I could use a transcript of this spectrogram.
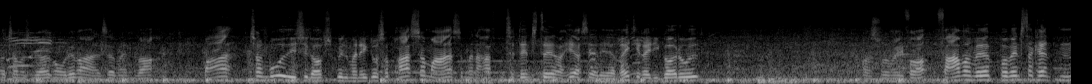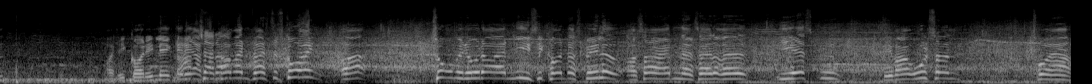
Og Thomas Nørgaard. Det var altså, at man var meget tålmodig i sit opspil. Man ikke lå så pres så meget, som man har haft en tendens til, og her ser det rigtig, rigtig godt ud. Og så vi får Farmer med på venstrekanten. Og det er et godt indlæg, det der. Så kommer den første scoring, og to minutter og ni sekunder spillet, og så er den altså allerede i æsken. Det var Olsen, tror jeg.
